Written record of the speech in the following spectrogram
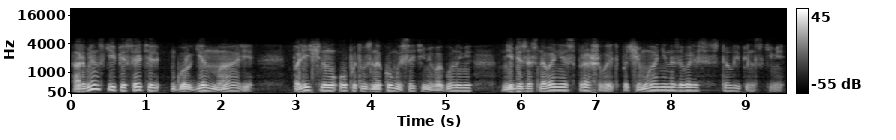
Армянский писатель Гурген Маари, по личному опыту знакомый с этими вагонами, не без основания спрашивает, почему они назывались «столыпинскими»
